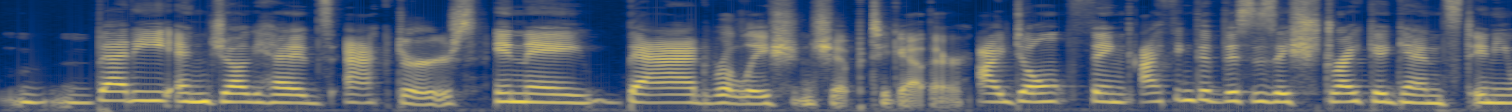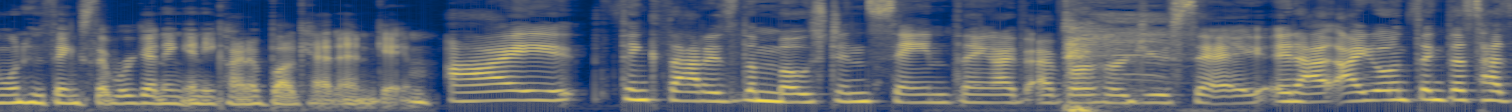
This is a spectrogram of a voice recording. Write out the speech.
Betty and Jughead's actors in a bad relationship together. I don't think, I think that this is a strike against anyone who thinks that we're getting any kind of Bughead endgame. I think that is the most insane thing I've ever heard you say. It I don't think this has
